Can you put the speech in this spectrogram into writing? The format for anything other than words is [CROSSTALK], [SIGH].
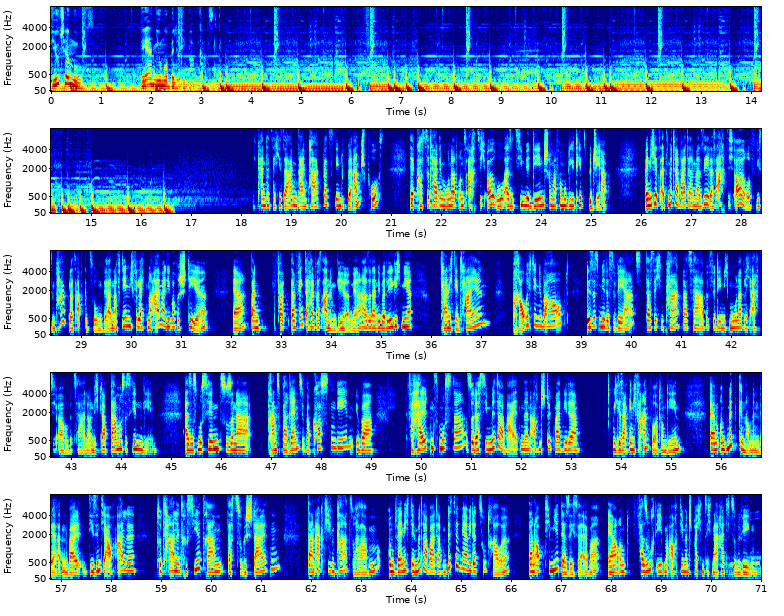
Future Moves, der New Mobility Podcast. Ich kann tatsächlich sagen, dein Parkplatz, den du beanspruchst, der kostet halt im Monat uns 80 Euro. Also ziehen wir den schon mal vom Mobilitätsbudget ab. Wenn ich jetzt als Mitarbeiter immer sehe, dass 80 Euro für diesen Parkplatz abgezogen werden, auf dem ich vielleicht nur einmal die Woche stehe, ja, dann, dann fängt da halt was an im Gehirn, ja. Also dann überlege ich mir, kann ich den teilen? Brauche ich den überhaupt? Ist es mir das wert, dass ich einen Parkplatz habe, für den ich monatlich 80 Euro bezahle? Und ich glaube, da muss es hingehen. Also es muss hin zu so einer Transparenz über Kosten gehen, über Verhaltensmuster, sodass die Mitarbeitenden auch ein Stück weit wieder, wie gesagt, in die Verantwortung gehen ähm, und mitgenommen werden, weil die sind ja auch alle total interessiert dran, das zu gestalten, dann aktiven Part zu haben. Und wenn ich den Mitarbeiter ein bisschen mehr wieder zutraue, dann optimiert er sich selber, ja, und versucht eben auch dementsprechend sich nachhaltig zu bewegen.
